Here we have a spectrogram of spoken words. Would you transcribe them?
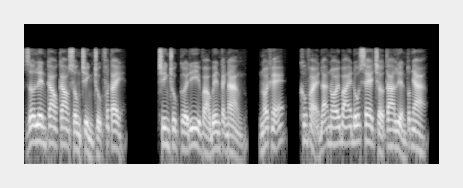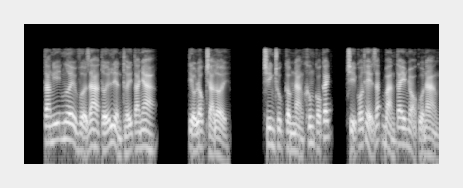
giơ lên cao cao sông trình trục phất tay. Trình trục cười đi vào bên cạnh nàng, nói khẽ, không phải đã nói bãi đỗ xe chờ ta liền tốt nha. Ta nghĩ ngươi vừa ra tới liền thấy ta nha. Tiểu lộc trả lời trình trục cầm nàng không có cách, chỉ có thể dắt bàn tay nhỏ của nàng,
